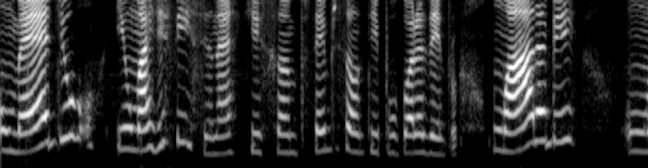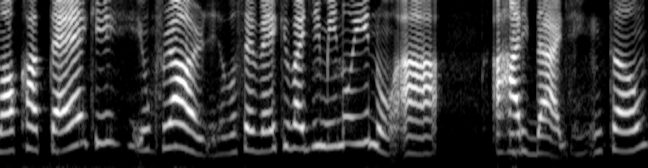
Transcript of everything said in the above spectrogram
um médio e um mais difícil, né? Que são, sempre são tipo, por exemplo, um árabe, um Alcatec e um Fjord. Você vê que vai diminuindo a, a raridade. Então,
